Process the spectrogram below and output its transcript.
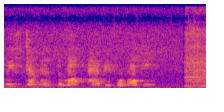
Please dampen the mop pad before mopping.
